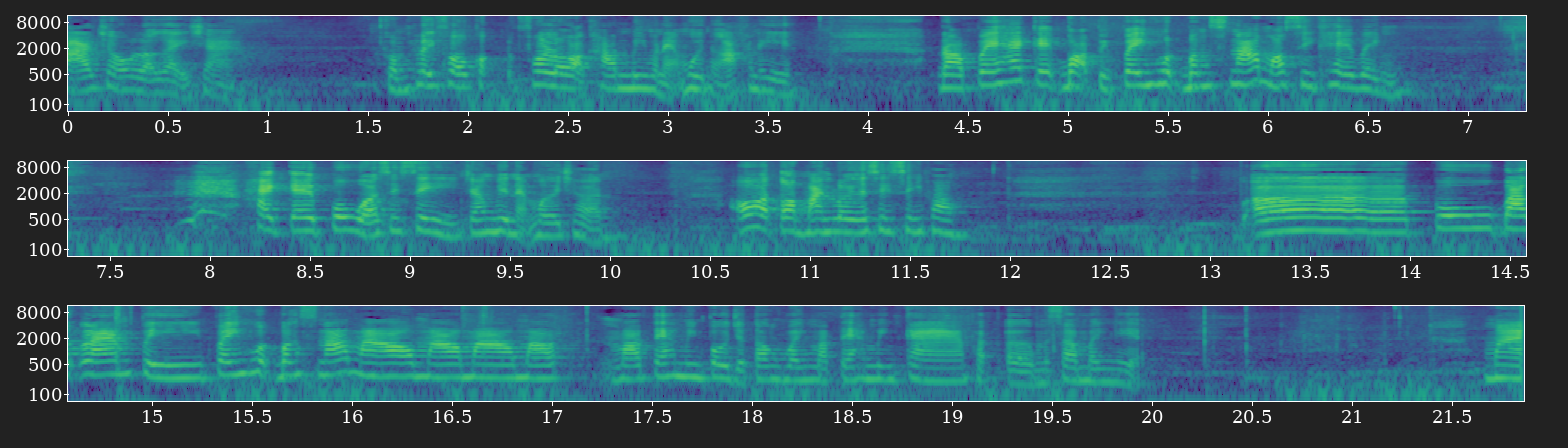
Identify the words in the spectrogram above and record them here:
បាល់ចូលលើអីចាកុំភ្លេច follow account មីងម្នាក់មួយទាំងអស់គ្នា ដល់ពេលឲ្យគេបកពីពេញហួតបឹងស្នោមក CK វិញហើយគេពូ CC អញ្ចឹងមានអ្នកមើលច្រើនអូអត់តបានលុយ CC ផងអឺពូបើកឡានពីពេញហួតបឹងស្នោមកមកមកមកមកផ្ទះមីងពូចតងវិញមកផ្ទះមីងការម្សិលមិញនេះម៉ែ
